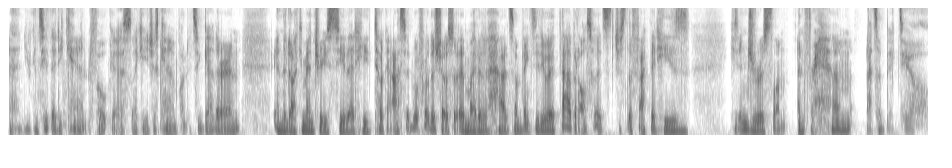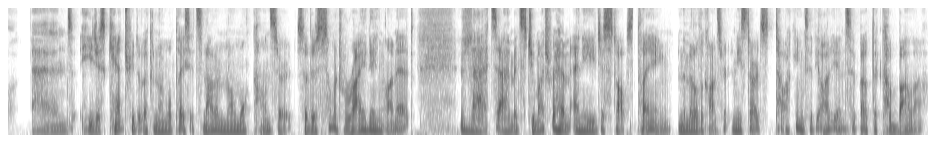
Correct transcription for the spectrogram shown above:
and you can see that he can't focus. Like he just can't put it together. And in the documentary you see that he took acid before the show. So it might have had something to do with that. But also it's just the fact that he's he's in Jerusalem. And for him, that's a big deal and he just can't treat it like a normal place. It's not a normal concert. So there's so much writing on it that um, it's too much for him. And he just stops playing in the middle of the concert and he starts talking to the audience about the Kabbalah.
